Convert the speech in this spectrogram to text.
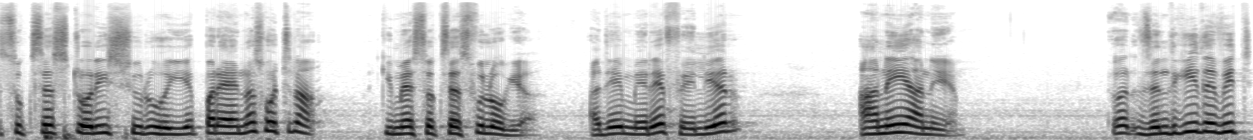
ਸਕਸੈਸ ਸਟੋਰੀ ਸ਼ੁਰੂ ਹੋਈ ਹੈ ਪਰ ਇਹ ਨਾ ਸੋਚਣਾ ਕਿ ਮੈਂ ਸਕਸੈਸਫੁਲ ਹੋ ਗਿਆ ਅਜੇ ਮੇਰੇ ਫੇਲਿਅਰ ਆਨੇ ਹੀ ਆਨੇ ਆ ਔਰ ਜ਼ਿੰਦਗੀ ਦੇ ਵਿੱਚ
